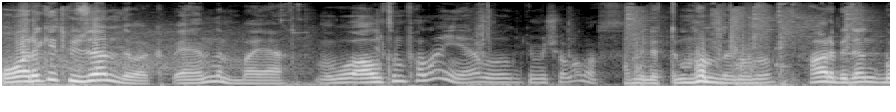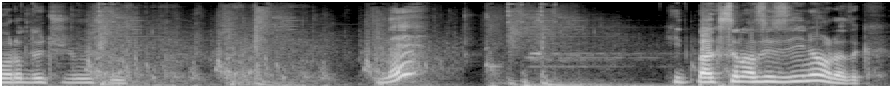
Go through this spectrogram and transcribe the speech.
O hareket güzeldi bak. Beğendim baya. Bu altın falan ya. Bu gümüş olamaz. Tahmin ettim lan ben onu. Harbiden bu arada düşürmüşüm. Ne? Hitbox'ın azizliğine uğradık.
